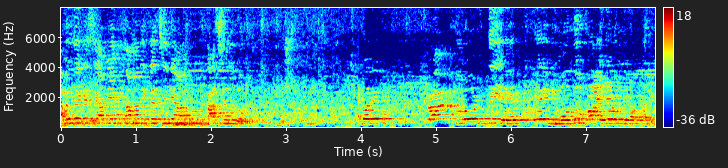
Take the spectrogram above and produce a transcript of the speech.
আমি দেখেছি আমি এক খামারিকে চিনি আমার খুব কাছের লোক একবারে ট্রাক লোড দিয়ে এই মধু বাইরে উনি রপ্তানি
